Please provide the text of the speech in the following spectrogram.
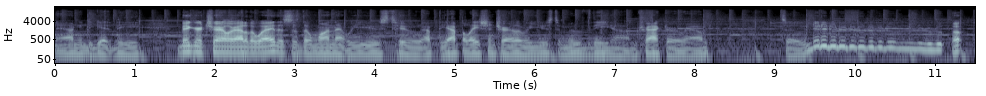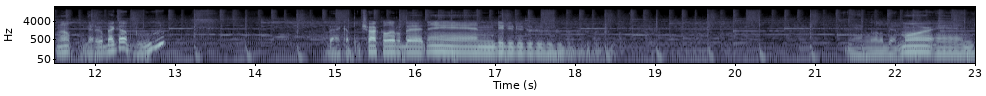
Now I need to get the bigger trailer out of the way. This is the one that we use to, the Appalachian trailer we use to move the um, tractor around. So, oh, nope, gotta go back up. Back up the truck a little bit and and a little bit more and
